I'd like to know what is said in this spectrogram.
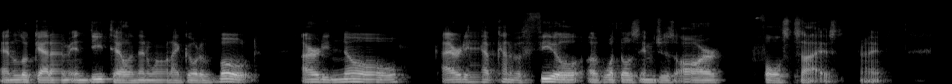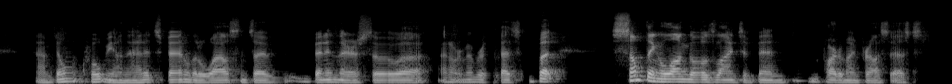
and look at them in detail. And then when I go to vote, I already know, I already have kind of a feel of what those images are full sized, right? Um, don't quote me on that. It's been a little while since I've been in there, so uh, I don't remember if that's. But something along those lines have been part of my process.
